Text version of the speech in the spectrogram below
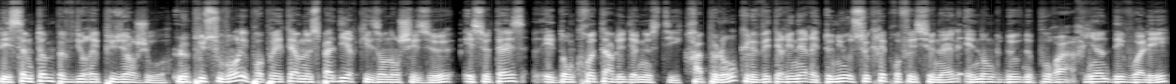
Les symptômes peuvent durer plusieurs jours. Le plus souvent, les propriétaires n'osent pas dire qu'ils en ont chez eux et se taisent et donc retardent le diagnostic. Rappelons que le vétérinaire est tenu au secret professionnel et donc ne pourra rien dévoiler,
